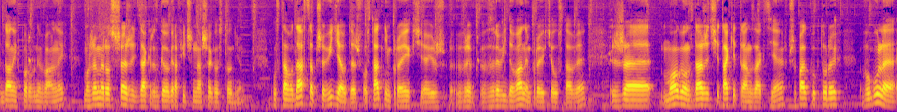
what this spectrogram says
y, danych porównywalnych, możemy rozszerzyć zakres geograficzny naszego studium. Ustawodawca przewidział też w ostatnim projekcie, już w zrewidowanym projekcie ustawy, że mogą zdarzyć się takie transakcje, w przypadku których w ogóle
